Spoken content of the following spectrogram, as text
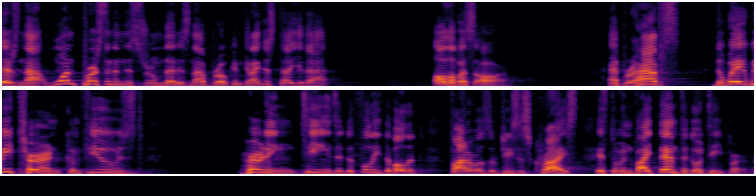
There's not one person in this room that is not broken. Can I just tell you that? All of us are. And perhaps the way we turn confused hurting teens into fully devoted followers of Jesus Christ is to invite them to go deeper.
